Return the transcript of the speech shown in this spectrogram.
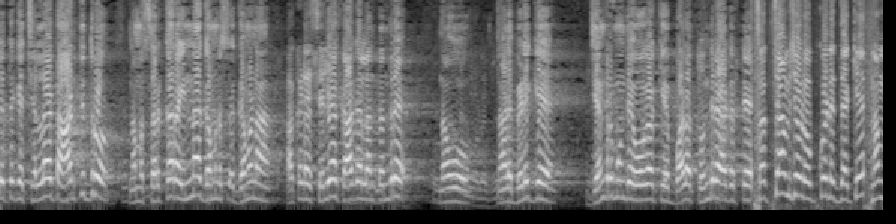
ಜೊತೆಗೆ ಚೆಲ್ಲಾಟ ಆಡ್ತಿದ್ರು. ನಮ್ಮ ಸರ್ಕಾರ ಇನ್ನ ಗಮನ ಗಮನ ಆ ಕಡೆ ಸೆಳೆಯಕ್ ಆಗಲ್ಲ ಅಂತಂದ್ರೆ ನಾವು ನಾಳೆ ಬೆಳಿಗ್ಗೆ ಜನರ ಮುಂದೆ ಹೋಗಕ್ಕೆ ಬಹಳ ತೊಂದರೆ ಆಗುತ್ತೆ. ಸತ್ಯಾಂಶಗಳು ಒಪ್ಕೊಂಡಿದ್ದಕ್ಕೆ ನಮ್ಮ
